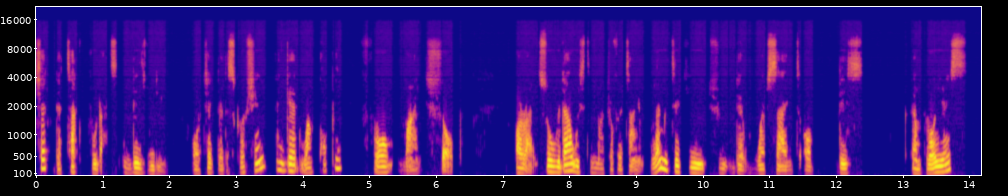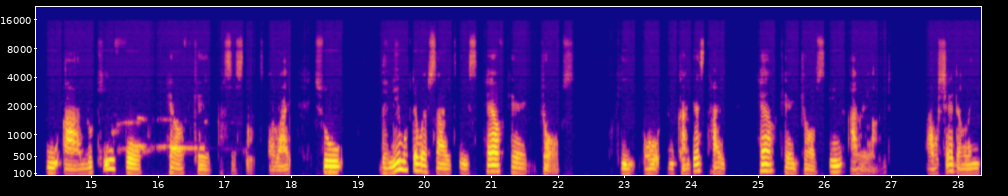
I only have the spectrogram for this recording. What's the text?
check the tag products in this video or check the description and get one copy from my shop. All right so without wasting much of your time let me take you to the website of these employers who are looking for healthcare assistants all right so the name of the website is healthcare jobs okay? Or you can just type healthcare jobs in ireland. I will share the link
